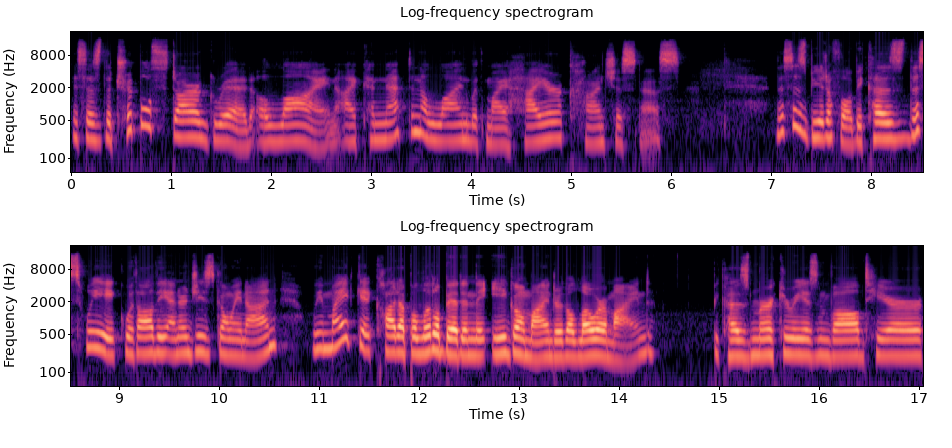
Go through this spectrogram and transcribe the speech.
It says, The triple star grid, align. I connect and align with my higher consciousness. This is beautiful because this week, with all the energies going on, we might get caught up a little bit in the ego mind or the lower mind because Mercury is involved here,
